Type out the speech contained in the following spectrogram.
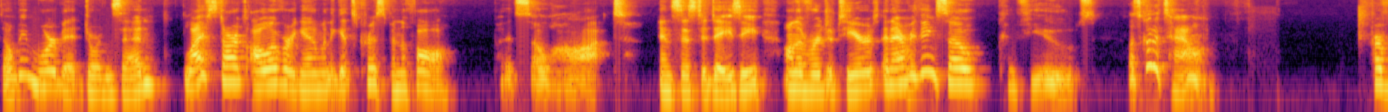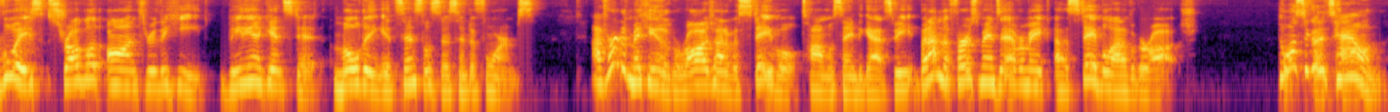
Don't be morbid, Jordan said. Life starts all over again when it gets crisp in the fall. But it's so hot, insisted Daisy, on the verge of tears, and everything's so confused. Let's go to town. Her voice struggled on through the heat, beating against it, molding its senselessness into forms. I've heard of making a garage out of a stable, Tom was saying to Gatsby, but I'm the first man to ever make a stable out of a garage. Who wants to go to town?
